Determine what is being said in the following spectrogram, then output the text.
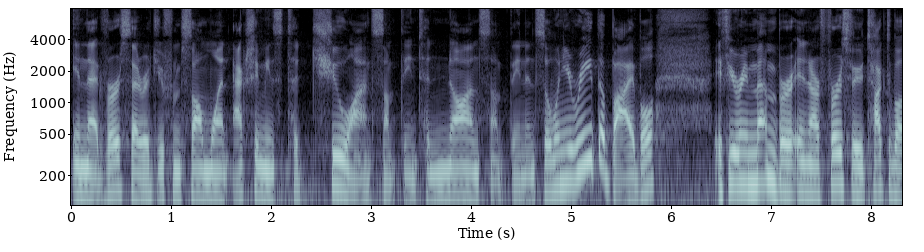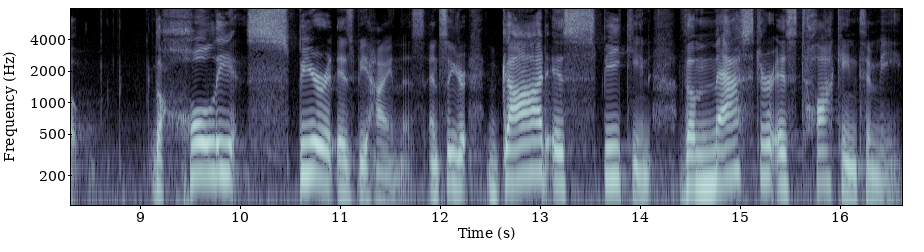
in that verse I read you from Psalm 1 actually means to chew on something, to gnaw on something. And so, when you read the Bible, if you remember in our first video, we talked about the Holy Spirit is behind this. And so God is speaking. The Master is talking to me.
